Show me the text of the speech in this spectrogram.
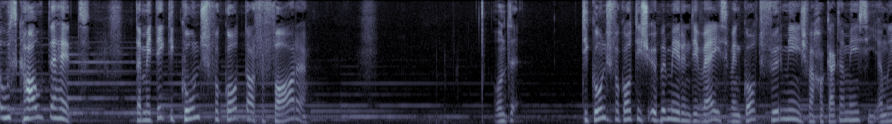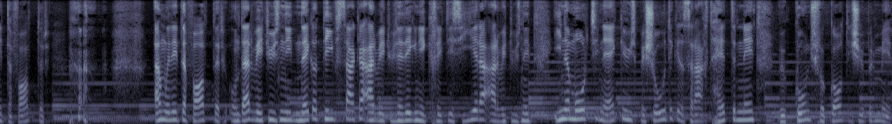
ausgehalten hat, damit ich die Gunst von Gott erfahren Und die Gunst von Gott ist über mir und ich weiss, wenn Gott für mich ist, wer kann gegen mich sein? Er muss nicht der Vater. er muss nicht der Vater. Und er wird uns nicht negativ sagen, er wird uns nicht irgendwie kritisieren, er wird uns nicht reinmurzen, uns beschuldigen. Das Recht hat er nicht, weil die Gunst von Gott ist über mir.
